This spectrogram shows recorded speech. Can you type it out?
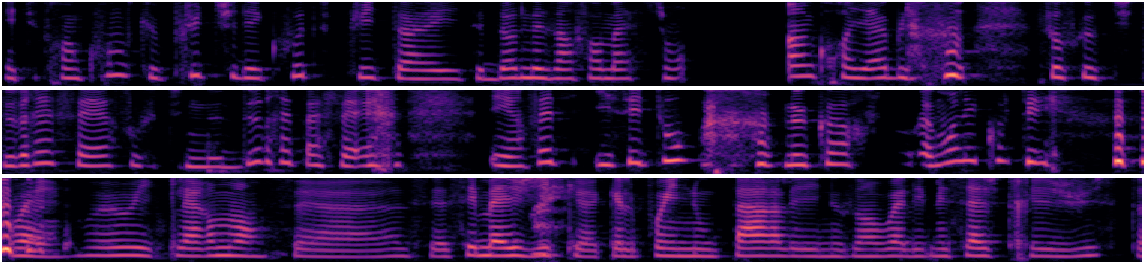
Et tu te rends compte que plus tu l'écoutes, plus il te donne des informations incroyables sur ce que tu devrais faire, sur ce que tu ne devrais pas faire. Et en fait, il sait tout, le corps. Faut vraiment l'écouter. oui, oui, oui, clairement. C'est euh, assez magique à quel point il nous parle et il nous envoie des messages très justes.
